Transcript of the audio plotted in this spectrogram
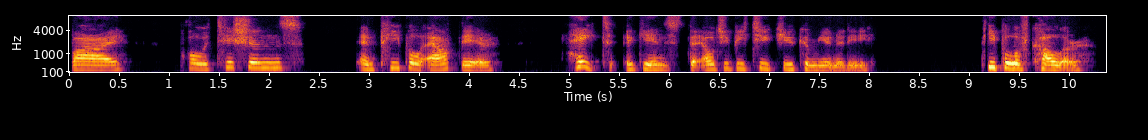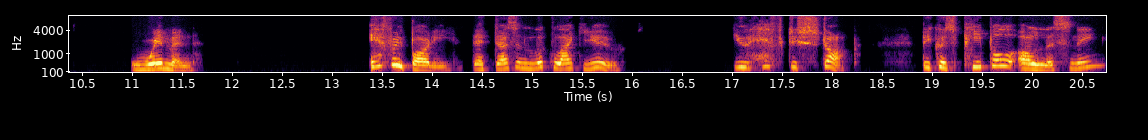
by politicians and people out there hate against the LGBTQ community, people of color, women, everybody that doesn't look like you. You have to stop because people are listening,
